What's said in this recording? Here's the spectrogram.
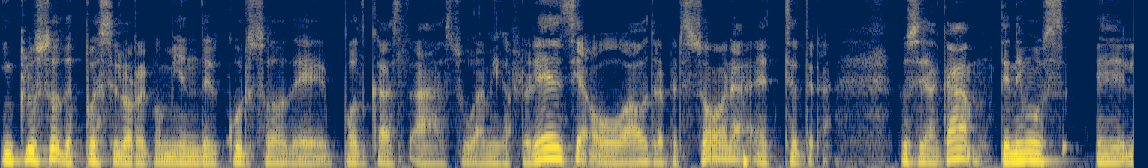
incluso después se lo recomiende el curso de podcast a su amiga Florencia o a otra persona, etcétera. Entonces acá tenemos eh,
